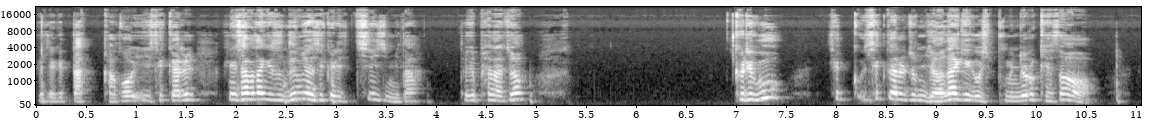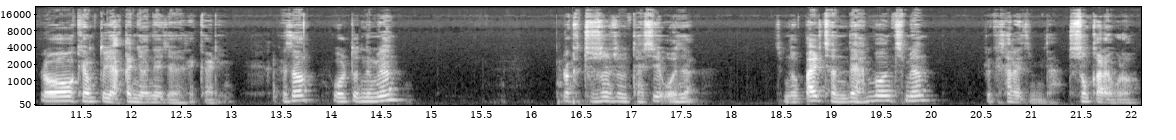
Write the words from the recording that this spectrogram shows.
그래서 이렇게 딱 하고 이 색깔을 그냥 잡아당겨서 넣으면 색깔이 칠해집니다. 되게 편하죠? 그리고 색, 색깔을 좀 연하게 하고 싶으면 이렇게 해서 이렇게 하면 또 약간 연해져요 색깔이. 그래서 이걸 또 넣으면 이렇게 두 손 좀 다시 원사 좀 너무 빨리 쳤는데 한 번 치면 이렇게 사라집니다. 두 손가락으로.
